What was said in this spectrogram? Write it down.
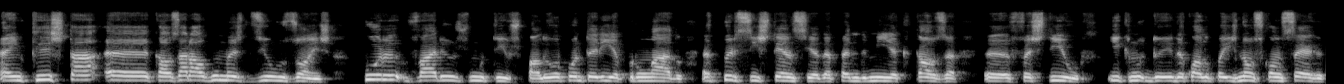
em que está a causar algumas desilusões por vários motivos, Paulo. Eu apontaria, por um lado, a persistência da pandemia que causa uh, fastio e que, de, da qual o país não se consegue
